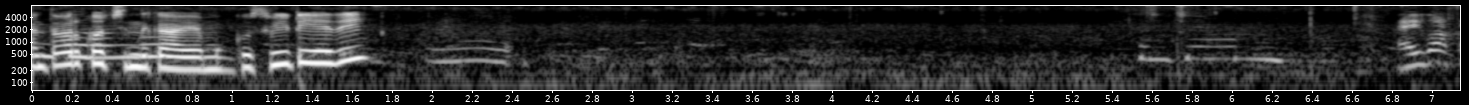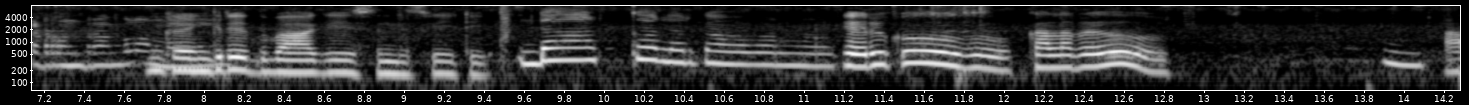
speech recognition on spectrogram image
ఎంతవరకు వచ్చింది కావ్య? ముగ్గు స్వీట్ ఏది? గంగిరెద్దు బాగా వేసింది స్వీట్. డార్క్ కలర్ కావాలన్నా. చెరుకు కలరు ఆ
